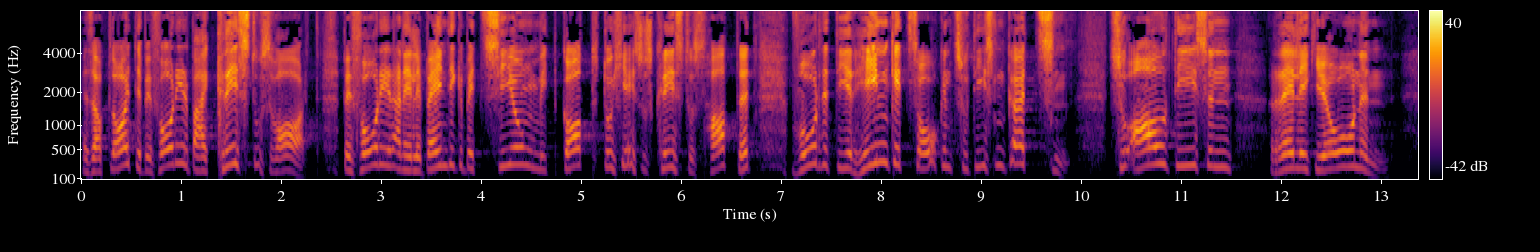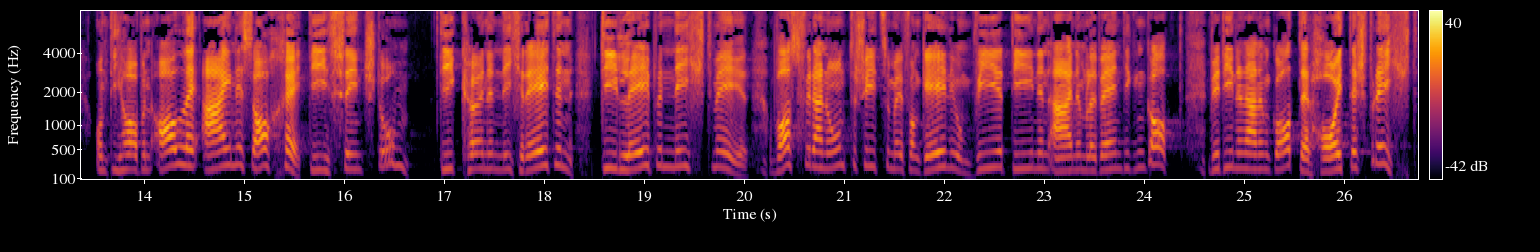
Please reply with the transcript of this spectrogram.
Er sagt, Leute, bevor ihr bei Christus wart, bevor ihr eine lebendige Beziehung mit Gott durch Jesus Christus hattet, wurdet ihr hingezogen zu diesen Götzen, zu all diesen Religionen. Und die haben alle eine Sache, die sind stumm die können nicht reden, die leben nicht mehr. Was für ein Unterschied zum Evangelium. Wir dienen einem lebendigen Gott. Wir dienen einem Gott, der heute spricht,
